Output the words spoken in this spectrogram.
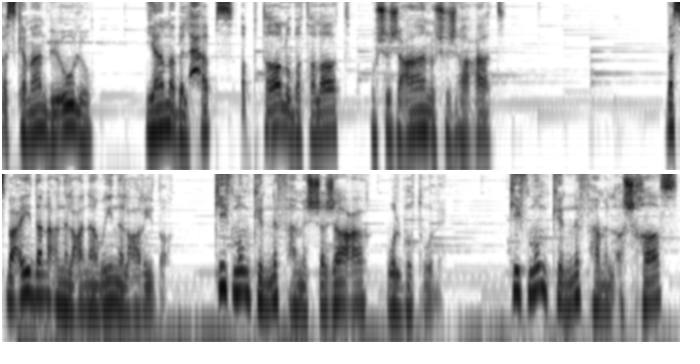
بس كمان بيقولوا ياما بالحبس أبطال وبطلات وشجعان وشجاعات بس بعيدا عن العناوين العريضة كيف ممكن نفهم الشجاعة والبطولة؟ كيف ممكن نفهم الأشخاص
